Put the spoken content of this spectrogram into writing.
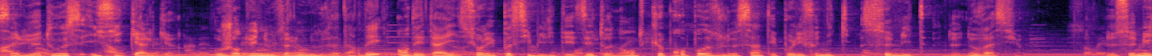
Salut à tous, ici Calque. Aujourd'hui nous allons nous attarder en détail sur les possibilités étonnantes que propose le synthé polyphonique Summit de Novation. Le Summit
